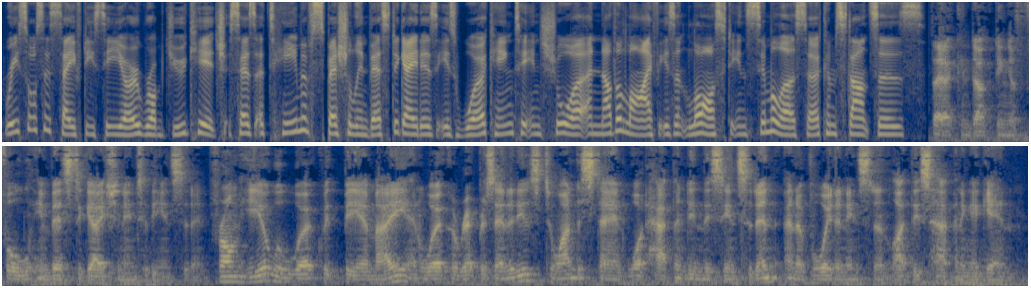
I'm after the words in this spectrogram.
Resources Safety CEO Rob Djukic says a team of special investigators is working to ensure another life isn't lost in similar circumstances circumstances. They are conducting a full investigation into the incident. From here, we'll work with BMA and worker representatives to understand what happened in this incident and avoid an incident like this happening again.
